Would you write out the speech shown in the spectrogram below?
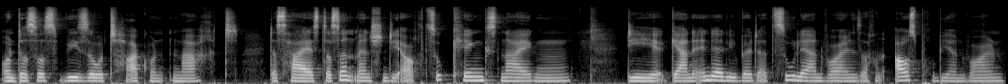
und das ist wie so Tag und Nacht. Das heißt, das sind Menschen, die auch zu Kings neigen, die gerne in der Liebe dazulernen wollen, Sachen ausprobieren wollen.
